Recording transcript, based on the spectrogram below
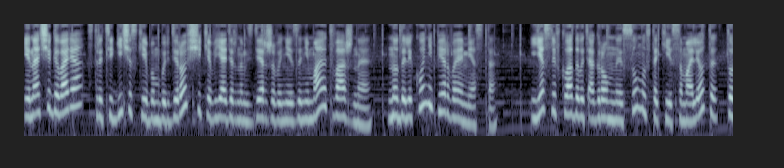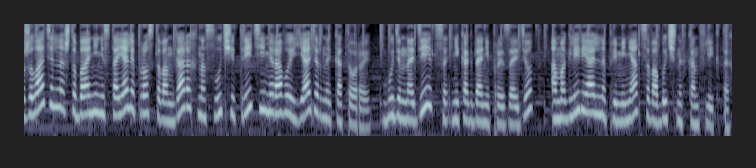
Иначе говоря, стратегические бомбардировщики в ядерном сдерживании занимают важное, но далеко не первое место. Если вкладывать огромные суммы в такие самолеты, то желательно, чтобы они не стояли просто в ангарах на случай Третьей мировой ядерной, которой, будем надеяться, никогда не произойдет, а могли реально применяться в обычных конфликтах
